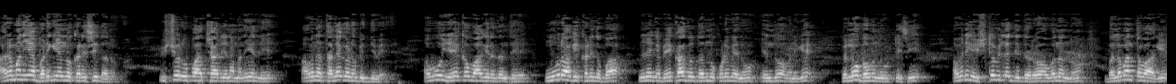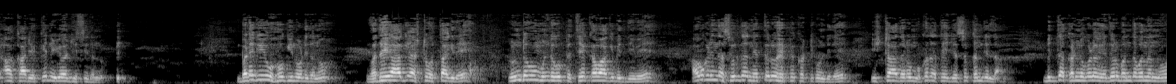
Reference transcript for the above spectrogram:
ಅರಮನೆಯ ಬಡಿಗೆಯನ್ನು ಕರೆಸಿದನು. ವಿಶ್ವರೂಪಾಚಾರ್ಯನ ಮನೆಯಲ್ಲಿ ಅವನ ತಲೆಗಳು ಬಿದ್ದಿವೆ. ಅವು ಏಕವಾಗಿರದಂತೆ ಮೂರಾಗಿ ಕಳೆದು ಬಾ, ನಿನಗೆ ಬೇಕಾದುದನ್ನು ಕೊಡುವೆನು ಎಂದು ಅವನಿಗೆ ಪ್ರಲೋಭವನ್ನು ಹುಟ್ಟಿಸಿ, ಅವನಿಗೆ ಇಷ್ಟವಿಲ್ಲದಿದ್ದರೂ ಅವನನ್ನು ಬಲವಂತವಾಗಿ ಆ ಕಾರ್ಯಕ್ಕೆ ನಿಯೋಜಿಸಿದನು. ಬಡಗೆಯು ಹೋಗಿ ನೋಡಿದನು, ವಧೆಯಾಗಿ ಅಷ್ಟು ಹೊತ್ತಾಗಿದೆ ರುಂಡವು ಮುಂಡವು ಪ್ರತ್ಯೇಕವಾಗಿ ಬಿದ್ದಿವೆ, ಅವುಗಳಿಂದ ಸುರಿದ ನೆತ್ತರು ಹೆಪ್ಪೆ ಕಟ್ಟಿಕೊಂಡಿದೆ, ಇಷ್ಟಾದರೂ ಮುಖದ ತೇಜಸ್ಸು ಕಂದಿಲ್ಲ, ಬಿದ್ದ ಕಣ್ಣುಗಳು ಎದುರು ಬಂದವನನ್ನು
